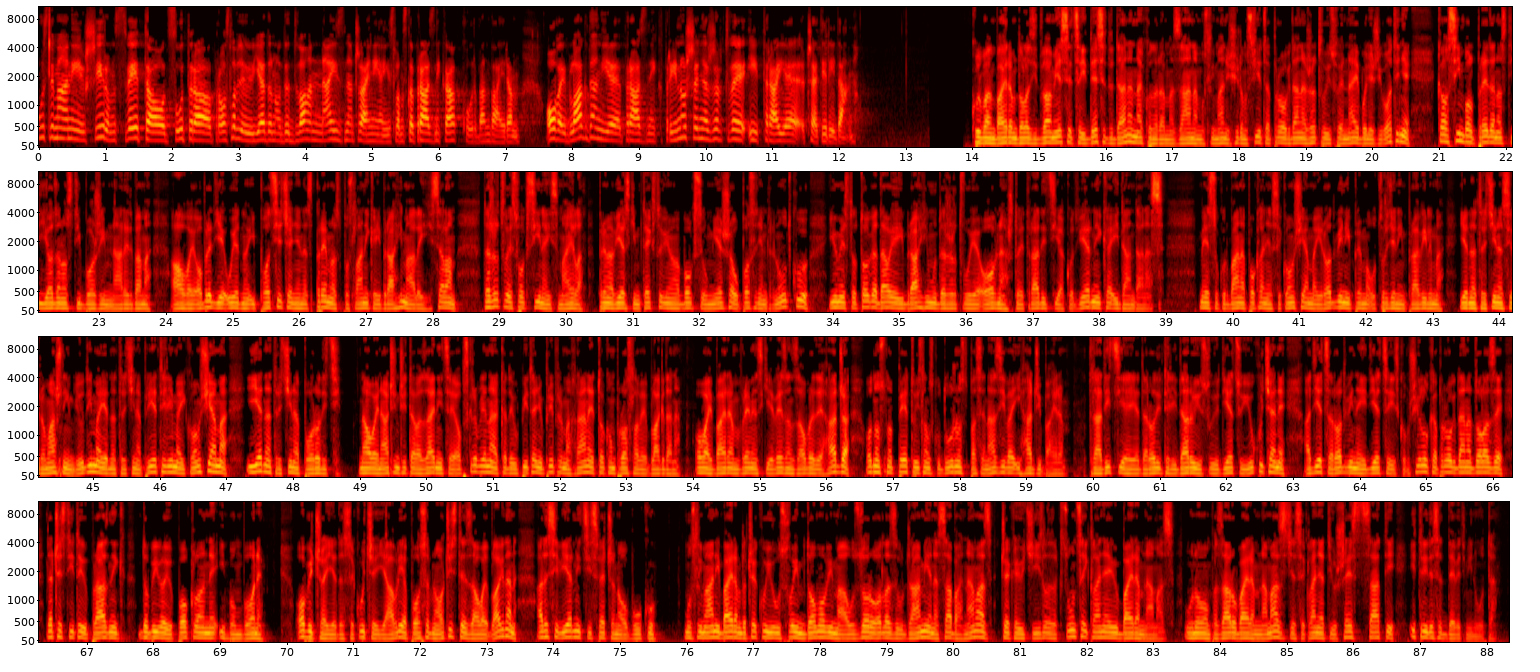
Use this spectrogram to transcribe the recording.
Muslimani širom sveta od sutra proslavljaju jedan od dva najznačajnija islamska praznika, Kurban Bajram. Ovaj blagdan je praznik prinošenja žrtve i traje četiri dana. Kurban Bajram dolazi dva mjeseca i deset dana nakon Ramazana. Muslimani širom svijeta prvog dana žrtvuju svoje najbolje životinje kao simbol predanosti i odanosti Božijim naredbama. A ovaj obred je ujedno i podsjećanje na spremnost poslanika Ibrahima, a.s. da žrtvuje svog sina Ismaila. Prema vjerskim tekstovima, Bog se umješao u posljednjem trenutku i umjesto toga dao je Ibrahimu da žrtvuje ovna, što je tradicija kod vjernika i dan danas. Meso kurbana poklanja se komšijama i rodbini prema utvrđenim pravilima. Jedna trećina siromašnijim ljudima, jedna trećina prijateljima i komšijama i jedna trećina porodici. Na ovaj način čitava zajednica je obskrbljena kada je u pitanju priprema hrane tokom proslave blagdana. Ovaj bajram vremenski je vezan za obrede hađa, odnosno petu islamsku dužnost pa se naziva i hađi bajram. Tradicija je da roditelji daruju svoju djecu i ukućane, a djeca rodbine i djece iz komšiluka prvog dana dolaze da čestitaju praznik, dobivaju poklone i bombone. Običaj je da se kuće i javlija posebno očiste za ovaj blagdan, a da se vjernici svečano obuku. Muslimani Bajram dočekuju u svojim domovima, a u zoru odlaze u džamije na sabah namaz, čekajući izlazak sunca i klanjaju Bajram namaz. U Novom pazaru Bajram namaz će se klanjati u 6 sati i 39 minuta.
